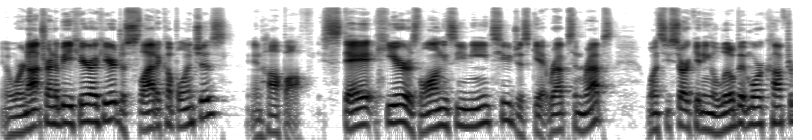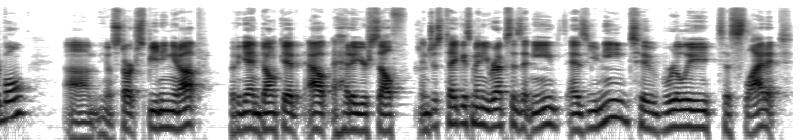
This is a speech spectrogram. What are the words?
And we're not trying to be a hero here, just slide a couple inches and hop off. Stay here as long as you need to, just get reps and reps. Once you start getting a little bit more comfortable, um, you know, start speeding it up. But again, don't get out ahead of yourself and just take as many reps as it needs as you need to really to slide it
